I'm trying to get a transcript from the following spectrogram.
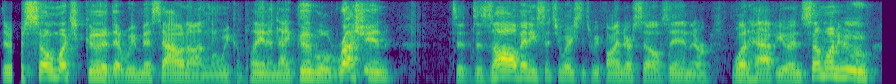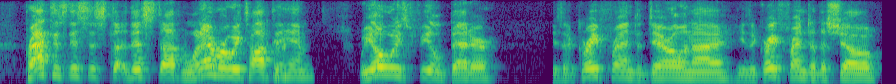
there's so much good that we miss out on when we complain, and that good will rush in to dissolve any situations we find ourselves in or what have you. And someone who practices this this stuff, and whenever we talk to him, we always feel better He's a great friend to Daryl and I. He's a great friend to the show,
